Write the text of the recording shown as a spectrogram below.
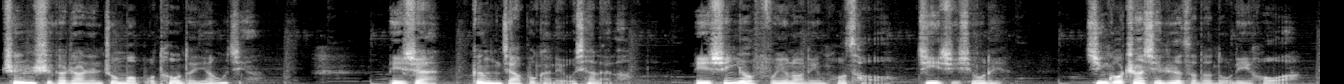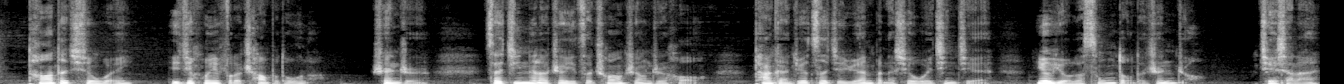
真是个让人捉摸不透的妖精。李炫更加不敢留下来了。李炫又服用了灵火草，继续修炼。经过这些日子的努力后啊，他的修为已经恢复的差不多了。甚至在经历了这一次创伤之后，他感觉自己原本的修为境界又有了松动的征兆。接下来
